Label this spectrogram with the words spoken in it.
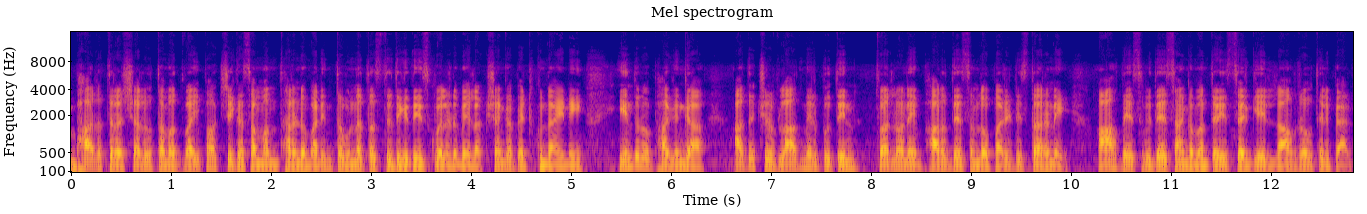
భారత్ రష్యాలు తమ ద్వైపాక్షిక సంబంధాలను మరింత ఉన్నత స్థితికి తీసుకువెళ్ళడమే లక్ష్యంగా పెట్టుకున్నాయని ఇందులో భాగంగా అధ్యక్షుడు వ్లాదిమిర్ పుతిన్ త్వరలోనే భారతదేశంలో పర్యటిస్తారని ఆ దేశ విదేశాంగ మంత్రి సెర్గే లావ్రోవ్ తెలిపారు.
